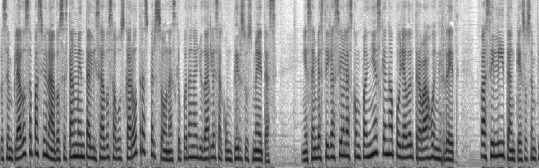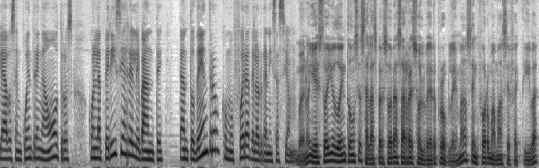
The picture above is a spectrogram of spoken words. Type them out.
Los empleados apasionados están mentalizados a buscar otras personas que puedan ayudarles a cumplir sus metas. En esa investigación, las compañías que han apoyado el trabajo en red facilitan que esos empleados encuentren a otros con la pericia relevante tanto dentro como fuera de la organización. Bueno, y esto ayudó entonces a las personas a resolver problemas en forma más efectiva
